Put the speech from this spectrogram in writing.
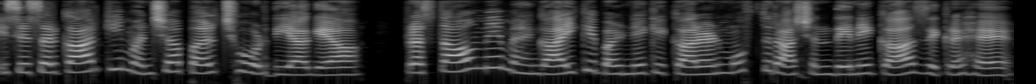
इसे सरकार की मंशा पर छोड़ दिया गया। प्रस्ताव में महँगाई के बढ़ने के कारण मुफ़्त राशन देने का ज़िक्र है।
